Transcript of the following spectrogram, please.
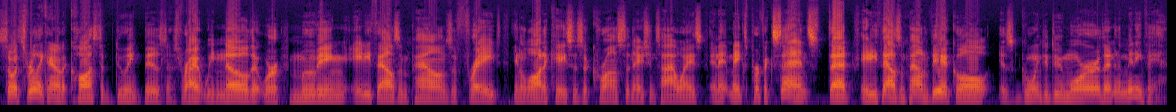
So it's really kind of the cost of doing business, right? We know that we're moving 80,000 pounds of freight in a lot of cases across the nation's highways, and it makes perfect sense that 80,000 pound vehicle is going to do more than a minivan.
